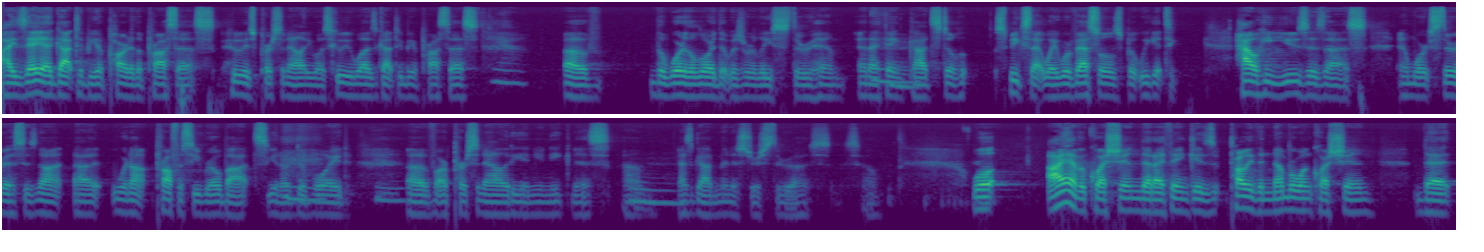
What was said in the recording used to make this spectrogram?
Isaiah got to be a part of the process. Who his personality was, who he was, got to be a process yeah. of the word of the Lord that was released through him. And I yeah. think God still speaks that way. We're vessels, but we get to how he uses us and works through us is not uh, we're not prophecy robots, you know, devoid yeah. of our personality and uniqueness um, mm. as God ministers through us. So, well, I have a question that I think is probably the number one question that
